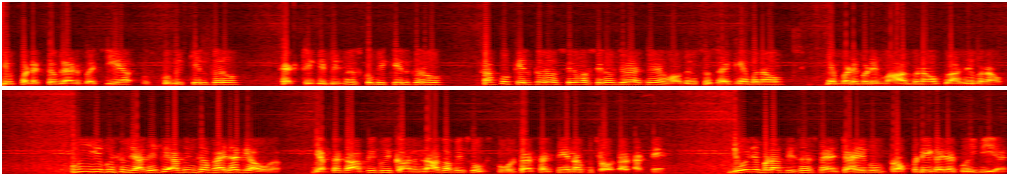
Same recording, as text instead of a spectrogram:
जो प्रोडक्टिव लैंड बची है, उसको भी किल करो फैक्ट्री के बिज़नेस को भी किल करो, सबको किल करो, सिर्फ़ और सिर्फ़ जो है कि हाउसिंग सोसाइटियाँ बनाओ, या बड़े बड़े माल बनाओ प्लाजे बनाओ। मुझे ये कुछ समझा दे कि अब इनका फ़ायदा क्या होगा? जब तक आपकी कोई कानून ना तो आप इसको एक्सपोर्ट कर सकते हैं, ना कुछ और कर सकते हैं। जो जो बड़ा बिजनेसमैन चाहे वो प्रॉपर्टी का या कोई भी है,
